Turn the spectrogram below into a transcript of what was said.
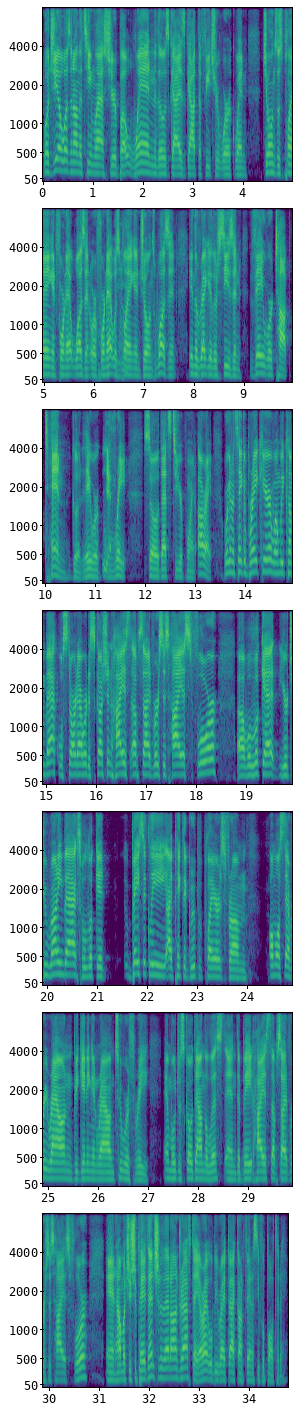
Well, Gio wasn't on the team last year, but when those guys got the feature work, when Jones was playing and Fournette wasn't, or Fournette was mm-hmm. playing and Jones wasn't in the regular season, they were top 10 good. They were yeah. great. So that's to your point. All right. We're going to take a break here. When we come back, we'll start our discussion highest upside versus highest floor. Uh, we'll look at your two running backs. We'll look at basically, I picked a group of players from almost every round, beginning in round two or three. And we'll just go down the list and debate highest upside versus highest floor and how much you should pay attention to that on draft day. All right, we'll be right back on Fantasy Football today.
